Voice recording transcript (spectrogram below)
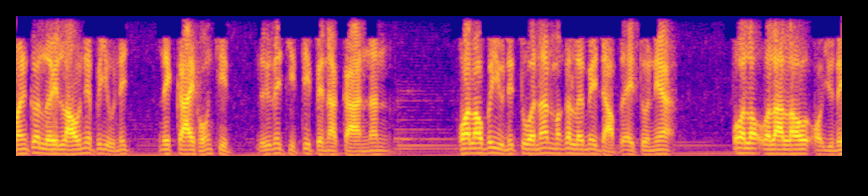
มันก็เลยเราเนี่ยไปอยู่ในในกายของจิต หรือในจิตที่เป็นอาการนั้น พอเราไปอยู่ในตัวนั้นมันก็เลยไม่ดับไอ้ตัวเนี้ยเพราะเราเวลาเราออกอยู่ใน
